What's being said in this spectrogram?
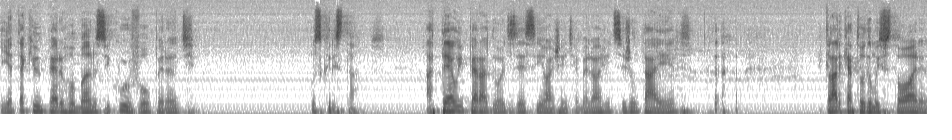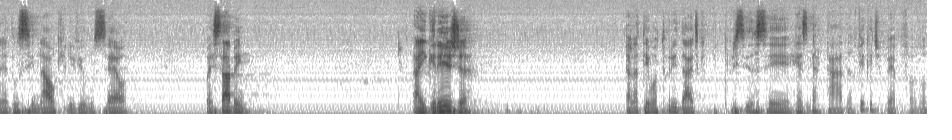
E até que o Império Romano se curvou perante os cristãos. Até o imperador dizer assim: ó, oh, gente, é melhor a gente se juntar a eles. Claro que há toda uma história, né, de um sinal que ele viu no céu. Mas sabem, a igreja, ela tem uma autoridade que precisa ser resgatada. Fica de pé, por favor.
